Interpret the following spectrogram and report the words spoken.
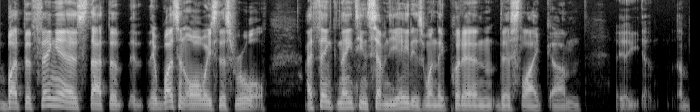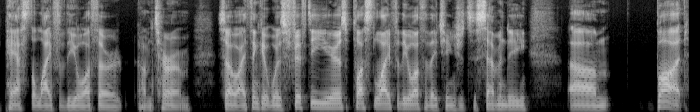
but the thing is that the it wasn't always this rule i think 1978 is when they put in this like um uh, past the life of the author um, term so i think it was 50 years plus the life of the author they changed it to 70 um but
